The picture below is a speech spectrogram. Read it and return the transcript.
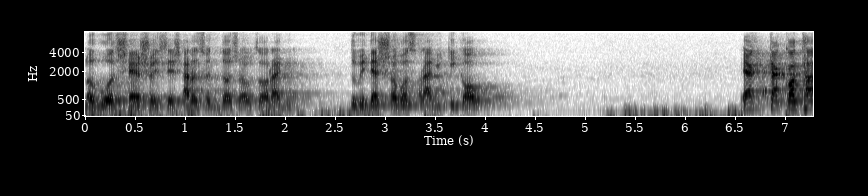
নবুয় শেষ হয়েছে সাড়ে চোদ্দশো বছর আগে। তুমি দেড়শো বছর আগে কি কও? একটা কথা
